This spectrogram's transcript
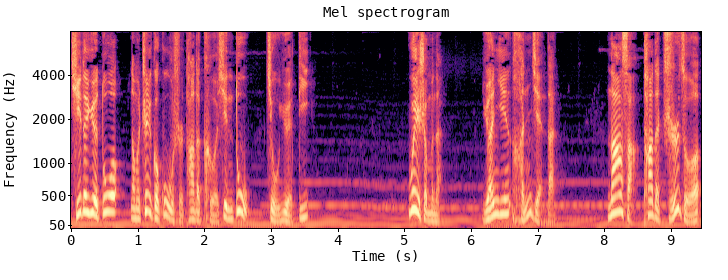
提的越多，那么这个故事它的可信度就越低。为什么呢？原因很简单，NASA 它的职责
